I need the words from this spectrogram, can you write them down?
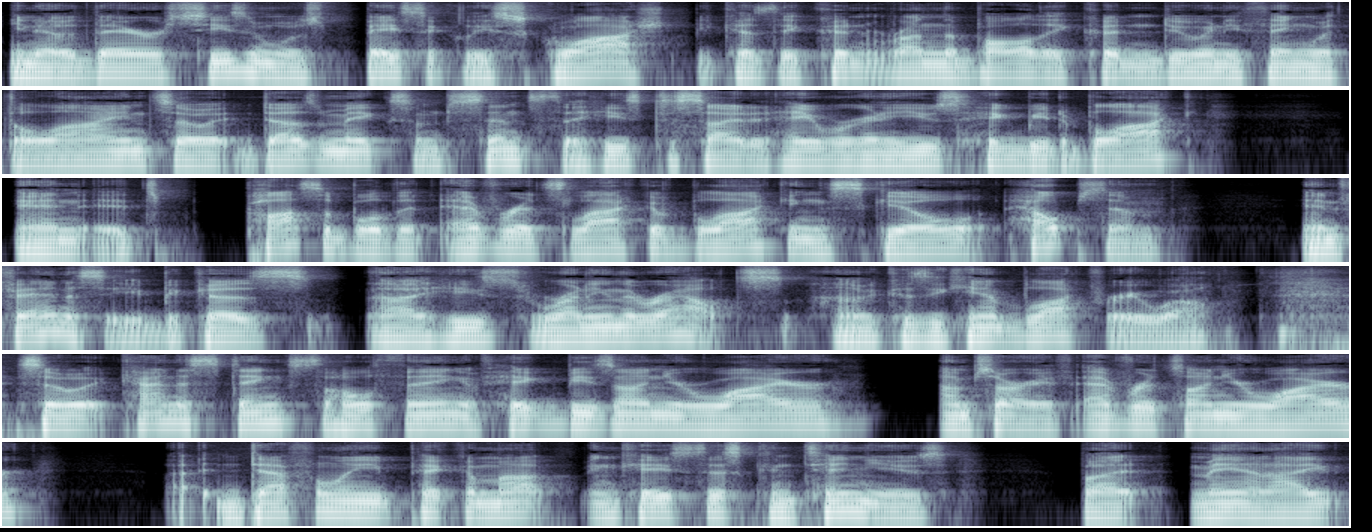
you know, their season was basically squashed because they couldn't run the ball, they couldn't do anything with the line. So it does make some sense that he's decided, hey, we're going to use Higbee to block, and it's possible that Everett's lack of blocking skill helps him in fantasy because uh, he's running the routes uh, because he can't block very well. So it kind of stinks the whole thing. If Higbee's on your wire, I'm sorry, if Everett's on your wire, uh, definitely pick him up in case this continues. But man, I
